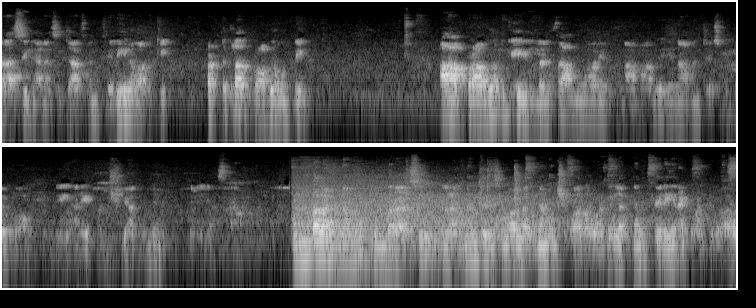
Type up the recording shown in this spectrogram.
రాశి కానీ అసలు జాతకం తెలియని వాళ్ళకి పర్టికులర్ ప్రాబ్లం ఉంది. ఆ ప్రాబ్లంకి లలిత అమ్మవారి యొక్క నామాలు ఏ నామం చేసుకుంటే బాగుంటుంది అనేటువంటి విషయాన్ని నేను తెలియజేస్తాను కుంభ లగ్నము కుంభరాశి. లగ్నం తెలిసిన వాళ్ళు లగ్నం నుంచి ఫాలో అవ్వండి. లగ్నం తెలియనటువంటి వారు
